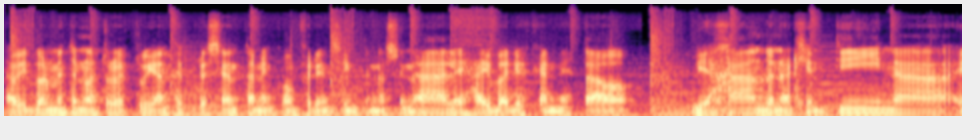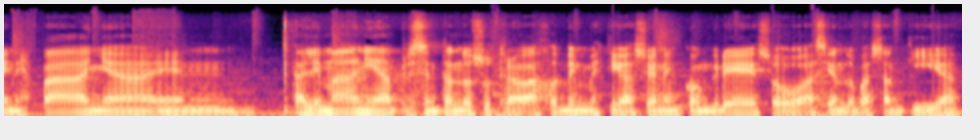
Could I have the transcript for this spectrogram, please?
habitualmente nuestros estudiantes presentan en conferencias internacionales. Hay varios que han estado viajando en Argentina, en España, en Alemania presentando sus trabajos de investigación en congreso o haciendo pasantías.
